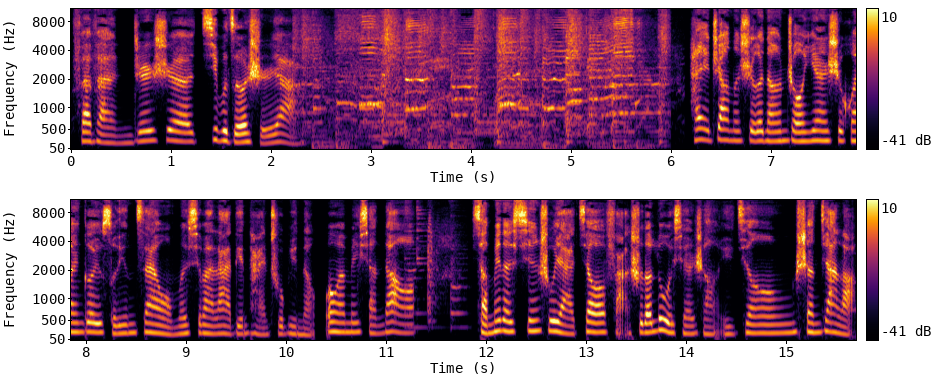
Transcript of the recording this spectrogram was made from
范范，你真是饥不择食呀！还有这样的时刻当中，依然是欢迎各位锁定在我们喜马拉雅电台出品的《万万没想到》哦。小妹的新书呀，叫《法术的陆先生》已经上架了，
